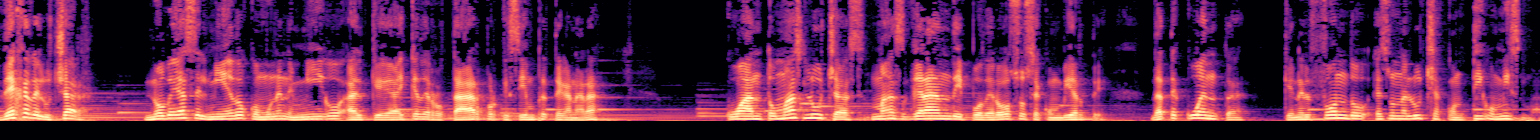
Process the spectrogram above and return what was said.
Deja de luchar. No veas el miedo como un enemigo al que hay que derrotar porque siempre te ganará. Cuanto más luchas, más grande y poderoso se convierte. Date cuenta que en el fondo es una lucha contigo mismo.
